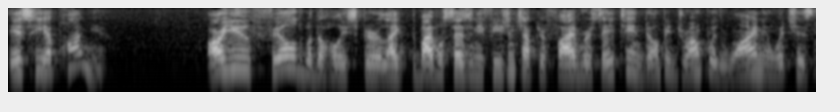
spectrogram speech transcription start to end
Is He upon you? Are you filled with the Holy Spirit? Like the Bible says in Ephesians chapter 5, verse 18, don't be drunk with wine in which is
